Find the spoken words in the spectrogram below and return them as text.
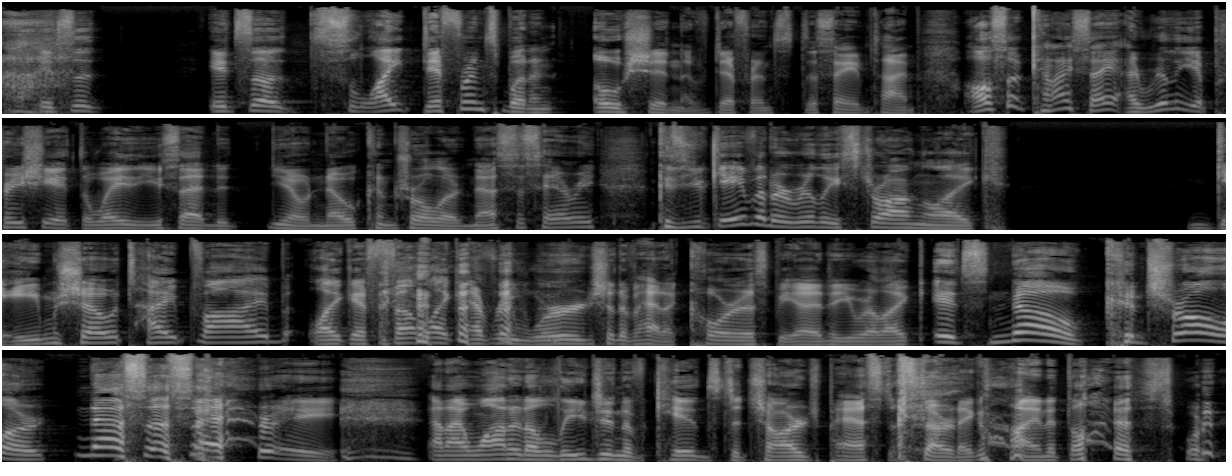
Ah. it's a it's a slight difference, but an ocean of difference at the same time. Also, can I say I really appreciate the way that you said you know no controller necessary because you gave it a really strong like game show type vibe. Like it felt like every word should have had a chorus behind it. You were like, "It's no controller necessary," and I wanted a legion of kids to charge past the starting line at the last word.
